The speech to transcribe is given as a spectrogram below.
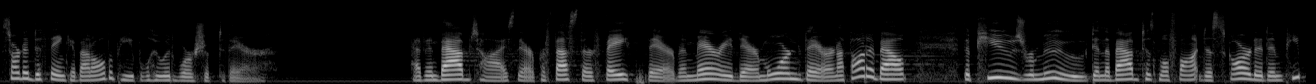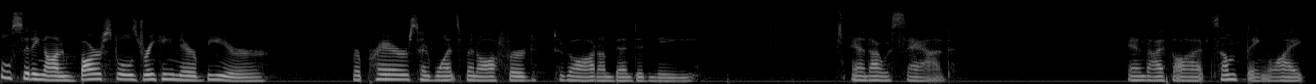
started to think about all the people who had worshiped there, had been baptized there, professed their faith there, been married there, mourned there. And I thought about the pews removed and the baptismal font discarded, and people sitting on bar stools drinking their beer where prayers had once been offered to God on bended knee. And I was sad. And I thought something like,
